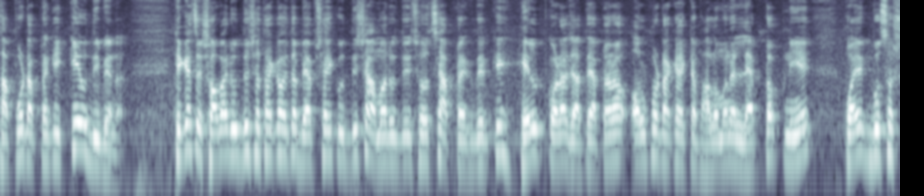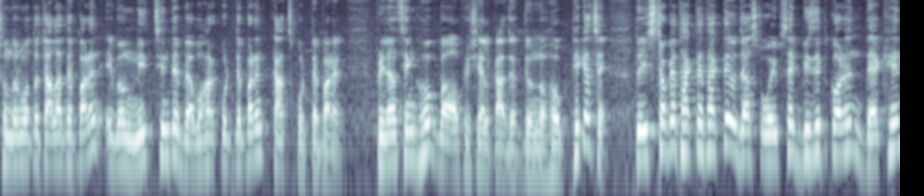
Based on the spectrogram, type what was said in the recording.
সাপোর্ট আপনাকে কেউ দিবে না। ঠিক আছে? সবার উদ্দেশ্য থাকে হয়তো ব্যবসায়িক উদ্দেশ্য। আমার উদ্দেশ্য হচ্ছে আপনাদেরকে হেল্প করা যাতে আপনারা অল্প টাকায় একটা ভালো মানের ল্যাপটপ নিয়ে কয়েক বছর সুন্দর মতো চালাতে পারেন এবং নিশ্চিন্তে ব্যবহার করতে পারেন, কাজ করতে পারেন। ফ্রিলান্সিং হোক বা অফিসিয়াল কাজের জন্য হোক। ঠিক আছে? তো স্টকে থাকতে থাকতে জাস্ট ওয়েবসাইট ভিজিট করেন, দেখেন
